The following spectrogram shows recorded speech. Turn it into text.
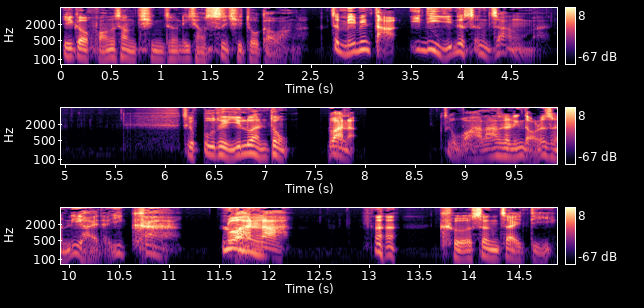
一个皇上亲征，你想士气多高昂啊！这明明打一定赢的胜仗嘛。这个部队一乱动，乱了。这个瓦剌这个领导人是很厉害的，一看乱了，哈哈，可胜在敌，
